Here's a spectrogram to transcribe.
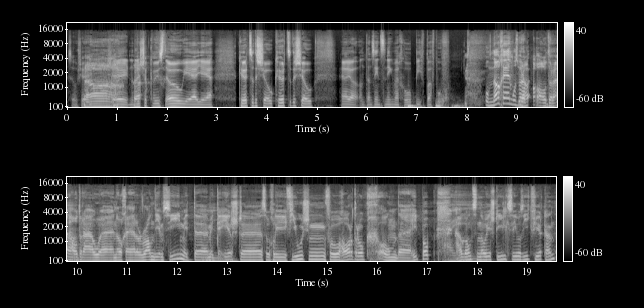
du? So schön. Ja. schön. Und dann hast du schon gewusst, oh yeah, yeah. Gehört zu der Show, gehört zu der Show. Ja, ja, und dann sind sie dann irgendwann gekommen, piff, paff, puff. Und nachher muss man ja, aber... Oder, ah. oder auch äh, nachher Run DMC mit, äh, mm. mit der ersten so ein Fusion von Hardrock und äh, Hip-Hop. Auch ganz ein neuer Stil gewesen, den sie eingeführt haben.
